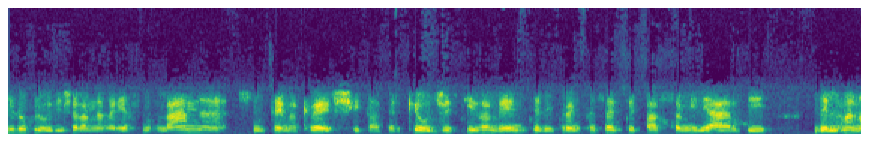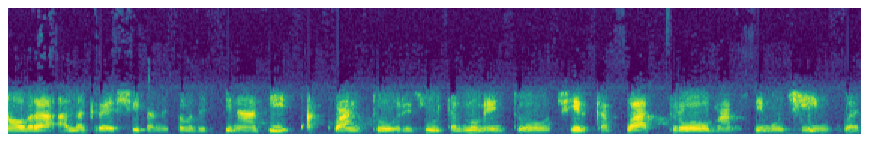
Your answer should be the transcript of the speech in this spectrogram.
Condivido quello che diceva Anna Maria Furlan sul tema crescita, perché oggettivamente dei 37 passa miliardi della manovra alla crescita ne sono destinati a quanto risulta al momento circa 4, massimo 5.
